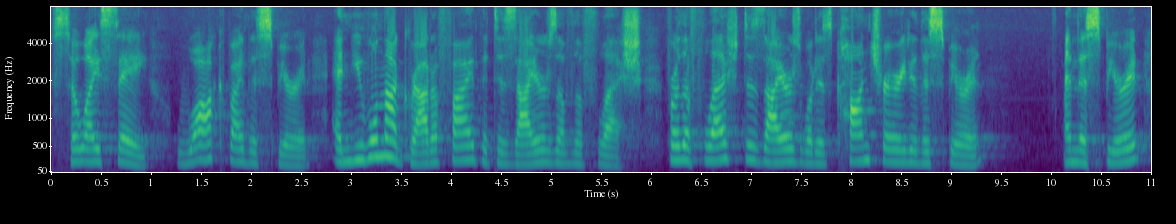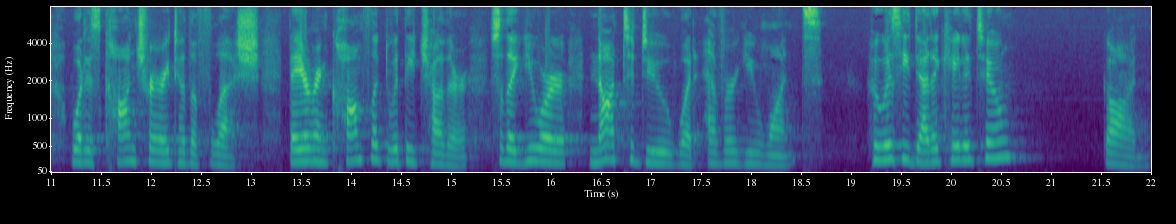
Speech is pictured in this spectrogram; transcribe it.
So I say, walk by the Spirit, and you will not gratify the desires of the flesh. For the flesh desires what is contrary to the Spirit and the spirit what is contrary to the flesh. They are in conflict with each other, so that you are not to do whatever you want. Who is he dedicated to? God.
